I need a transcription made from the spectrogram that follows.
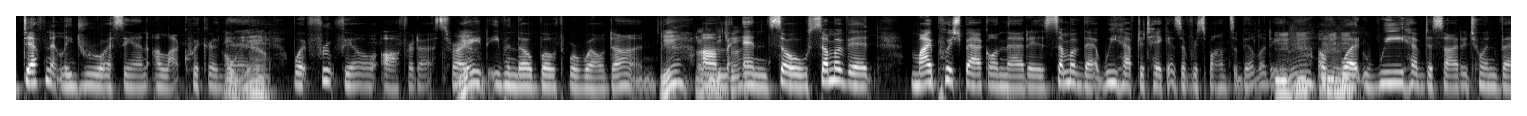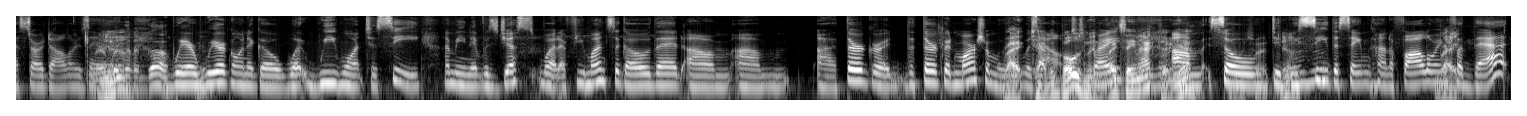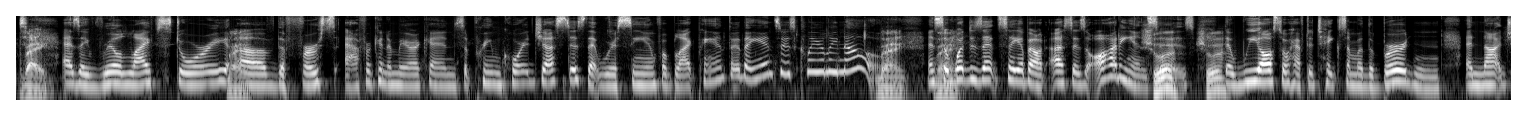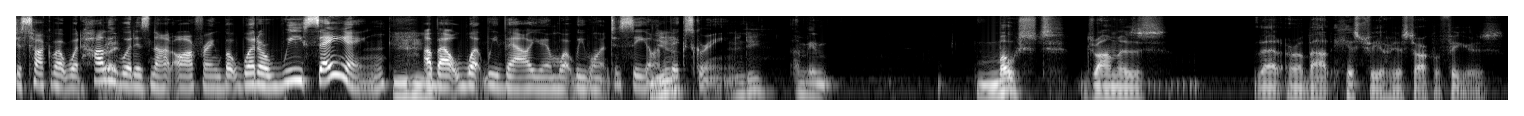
definitely drew us in a lot quicker than Oh, yeah. what Fruitvale offered us, right? Even though both were well done. Yeah, I think Um, that's right. And so some of it, my pushback on that is some of that we have to take as a responsibility Mm-hmm, of what we have decided to invest our dollars in Where we're going to go. where we're going to go, what we want to see. I mean, it was just what a few months ago that um, um, uh, Thurgood, the Thurgood Marshall movie Right, was Chadwick out, Boseman, right? right? Same actor, yeah. Um, so right, did yeah. we see the same kind of following Right, for that right. as a real life story of the first African American Supreme Court justice that we're seeing for Black Panther? The answer is clearly no. Right, And so, what does that say about us as audiences? sure. Sure. That we also have to take some of the burden and not just talk about what Hollywood is not offering, but what are we saying about what we value and what we want to see on Mm-hmm. Yeah. big screen? Indeed. I mean, most dramas that are about history or historical figures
